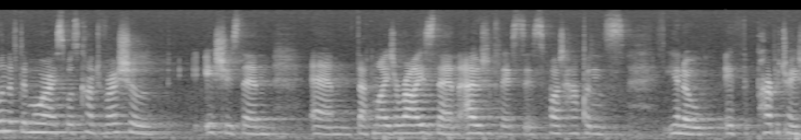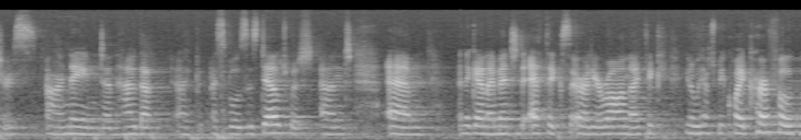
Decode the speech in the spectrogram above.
one of the more, I suppose, controversial issues then um, that might arise then out of this is what happens, you know, if perpetrators are named and how that, I, I suppose, is dealt with. And um, and again, I mentioned ethics earlier on. I think you know we have to be quite careful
